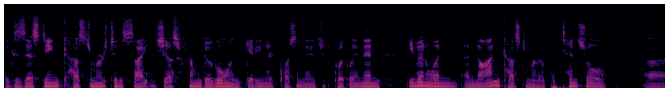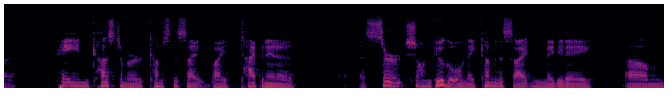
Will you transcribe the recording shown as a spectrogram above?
existing customers to the site just from google and getting their question answered quickly and then even when a non-customer a potential uh, paying customer comes to the site by typing in a a search on Google and they come to the site and maybe they um,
